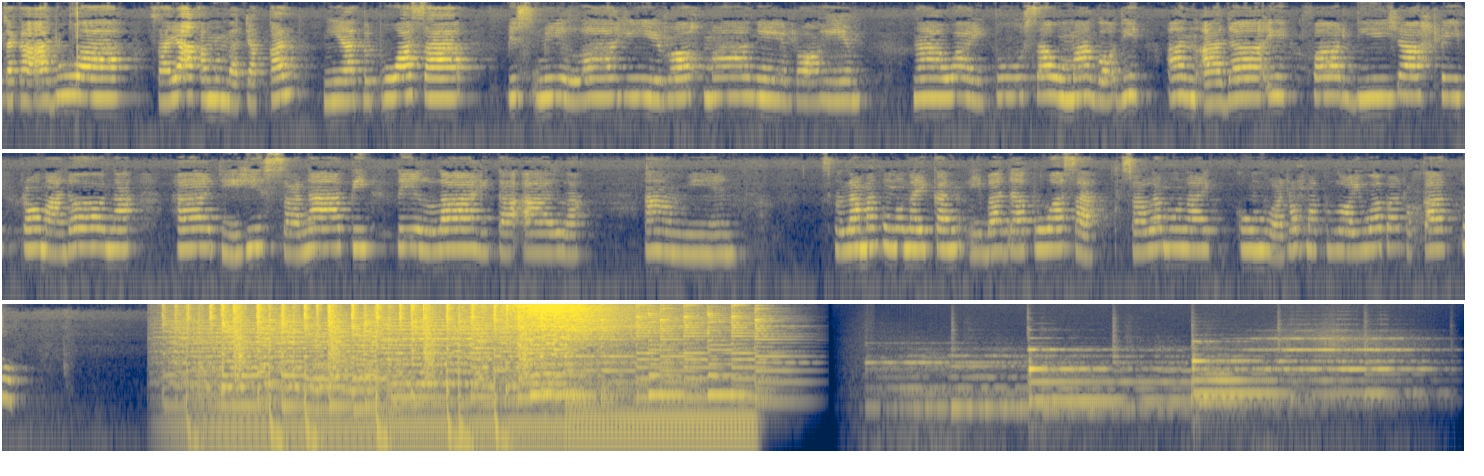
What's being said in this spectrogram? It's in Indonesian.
TKA 2. Saya akan membacakan niat berpuasa. Bismillahirrahmanirrahim. Nawaitu sauma godi an adai fardi syahri Ramadana hadihi menunaikan ibadah puasa. Assalamualaikum warahmatullahi wabarakatuh.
